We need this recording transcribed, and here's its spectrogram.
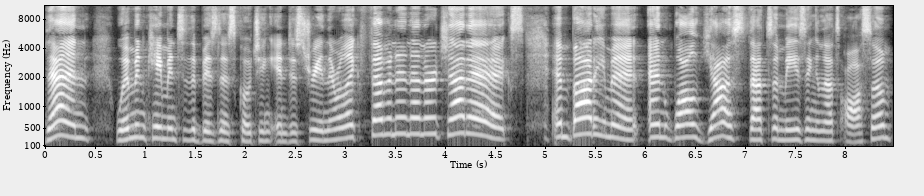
Then women came into the business coaching industry and they were like, feminine energetics, embodiment. And while, yes, that's amazing and that's awesome,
